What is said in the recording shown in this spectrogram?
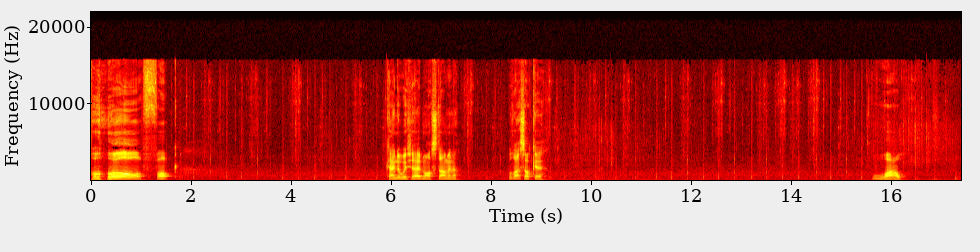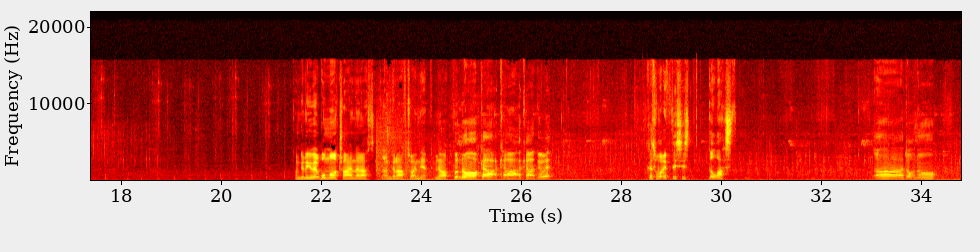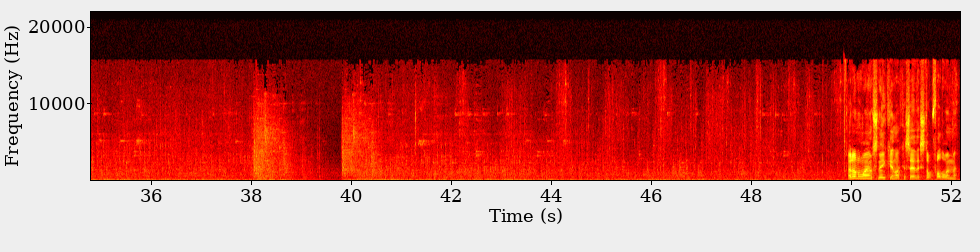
Oh, fuck. Kinda wish I had more stamina. But that's okay. Wow. I'm gonna give it one more try and then I, I'm gonna have to end the ep- No, but no, I can't, I can't, I can't do it. Because what if this is the last... Ah, I don't know. I don't know why I'm sneaking. Like I say, they stopped following me.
